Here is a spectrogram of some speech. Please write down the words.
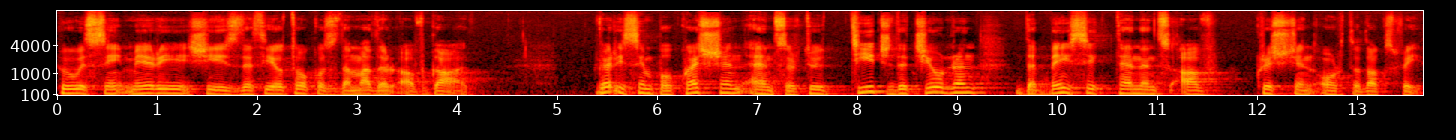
Who is Saint Mary? She is the Theotokos, the Mother of God. Very simple question answer to teach the children the basic tenets of Christian Orthodox faith.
